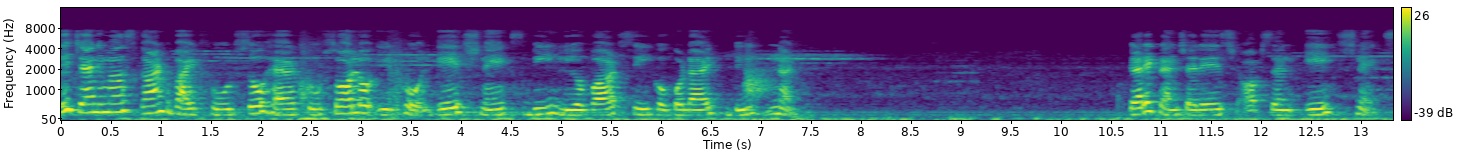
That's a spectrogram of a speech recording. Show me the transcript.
Which animals can't bite food so have to swallow it whole? A. Snakes B. Leopard C. Crocodile D. None Correct answer is option A. Snakes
